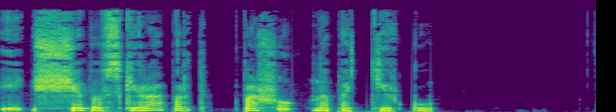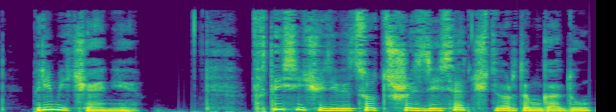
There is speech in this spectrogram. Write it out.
и Щеповский рапорт пошел на подтирку. Примечание. В 1964 году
